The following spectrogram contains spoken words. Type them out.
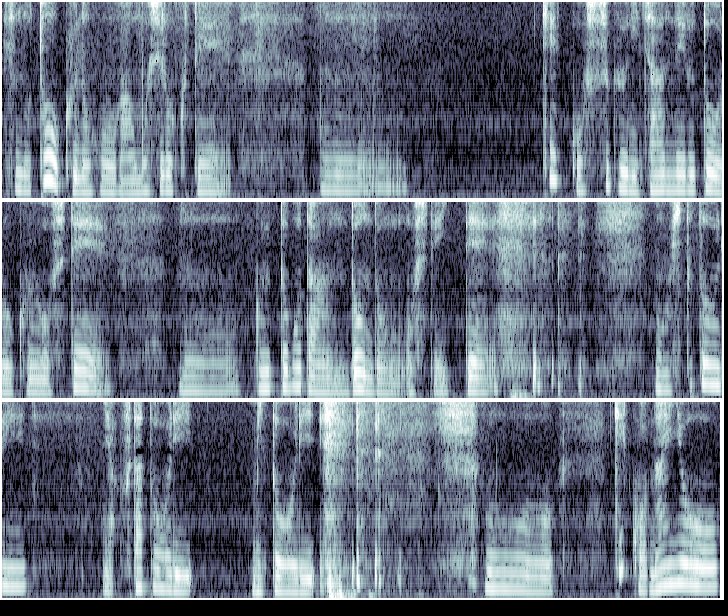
そのトークの方が面白くてうん結構すぐにチャンネル登録をしてもうグッドボタンどんどん押していって もう一通りいや二通り三通り もう結構内容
